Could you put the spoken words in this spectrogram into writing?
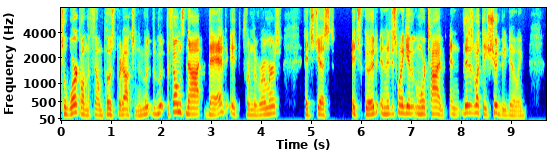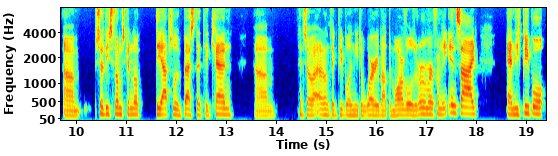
to work on the film post production. The, the the film's not bad. It from the rumors, it's just it's good, and they just want to give it more time. And this is what they should be doing, um, so these films can look the absolute best that they can. Um, and so I don't think people need to worry about the Marvels rumor from the inside. And these people,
